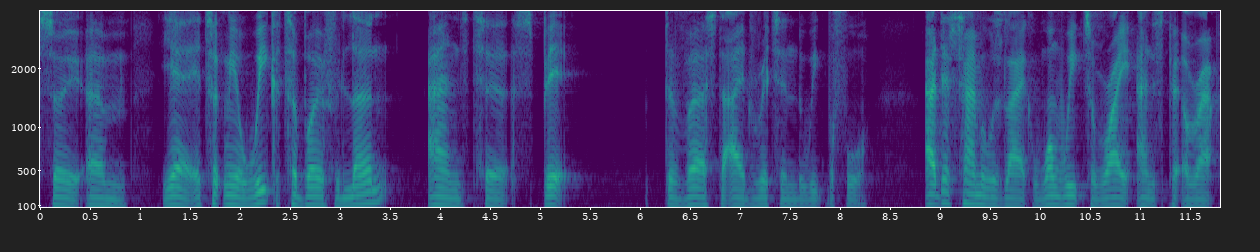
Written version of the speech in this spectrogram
So um, yeah, it took me a week to both learn and to spit the verse that I had written the week before. At this time, it was like one week to write and spit a rap,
